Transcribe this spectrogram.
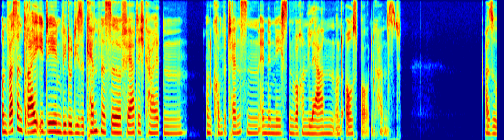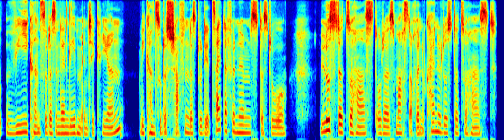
Und was sind drei Ideen, wie du diese Kenntnisse, Fertigkeiten und Kompetenzen in den nächsten Wochen lernen und ausbauen kannst? Also wie kannst du das in dein Leben integrieren? Wie kannst du das schaffen, dass du dir Zeit dafür nimmst, dass du Lust dazu hast oder es machst, auch wenn du keine Lust dazu hast?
